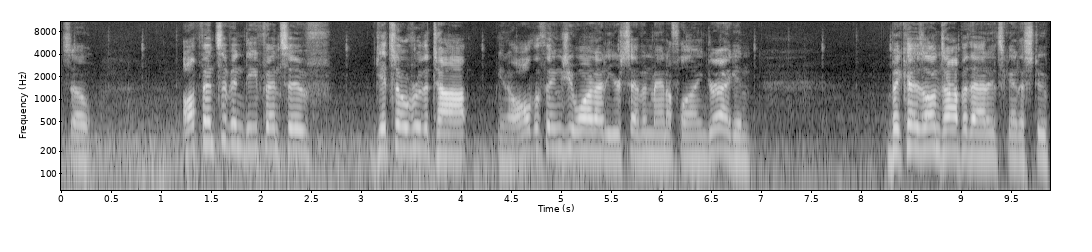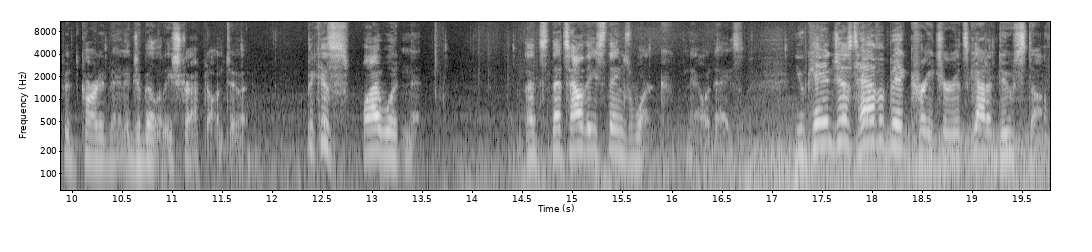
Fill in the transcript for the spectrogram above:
So offensive and defensive, gets over the top. You know all the things you want out of your seven mana flying dragon. Because on top of that, it's got a stupid card advantage ability strapped onto it. Because why wouldn't it? That's that's how these things work nowadays. You can't just have a big creature, it's got to do stuff.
